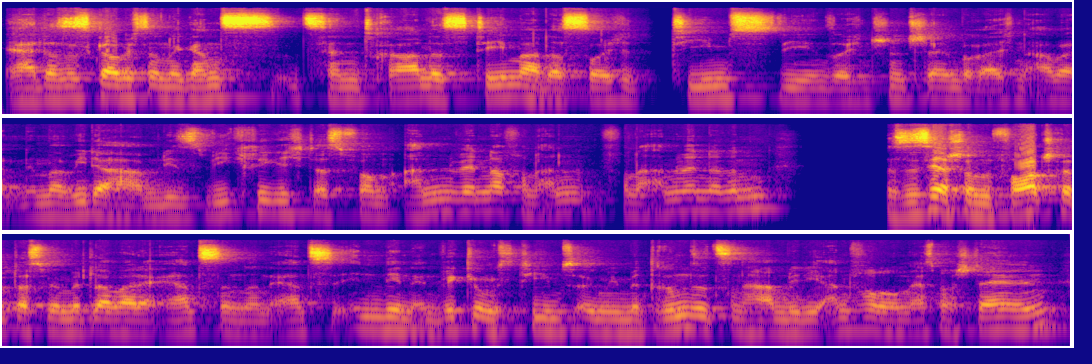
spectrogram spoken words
Ja, das ist, glaube ich, so ein ganz zentrales Thema, das solche Teams, die in solchen Schnittstellenbereichen arbeiten, immer wieder haben. Dieses, wie kriege ich das vom Anwender, von, an, von der Anwenderin? Das ist ja schon ein Fortschritt, dass wir mittlerweile Ärztinnen und Ärzte in den Entwicklungsteams irgendwie mit drin sitzen haben, die die Anforderungen erstmal stellen.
